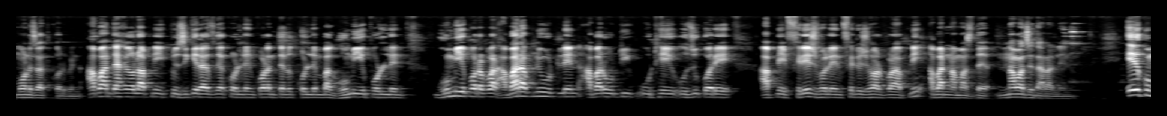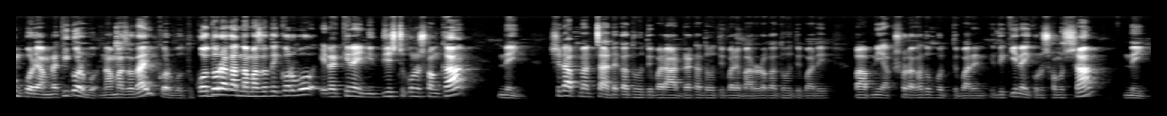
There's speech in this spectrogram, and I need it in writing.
মনোজাত করবেন। আবার দেখা গেলো আপনি একটু জিকির আজগা করলেন, কোরআন তেল করলেন বা ঘুমিয়ে পড়লেন। ঘুমিয়ে পড়ার পর আবার আপনি উঠলেন, আবার উঠি, উঠে উজু করে আপনি ফ্রেশ হলেন, ফ্রেশ হওয়ার পর আপনি আবার নামাজ নামাজে দাঁড়ালেন। এরকম করে আমরা কি করব? নামাজ আদায় করব। তো কত রাকাত নামাজ আদায় করব? এটা কি নাই? নির্দিষ্ট কোনো সংখ্যা নেই। সেটা আপনার চার টাকাত হতে পারে, আট টাকাতে হতে পারে, বারো টাকাতে হতে পারে বা আপনি একশো টাকাতেও পড়তে পারেন। এতে কি নাই? কোনো সমস্যা নেই।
